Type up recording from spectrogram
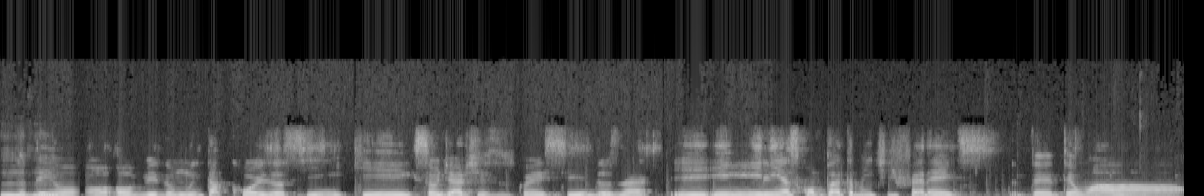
Uhum. eu tenho ouvido muita coisa assim que, que são de artistas conhecidos, né? E, em linhas completamente diferentes. Tem, tem uma,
